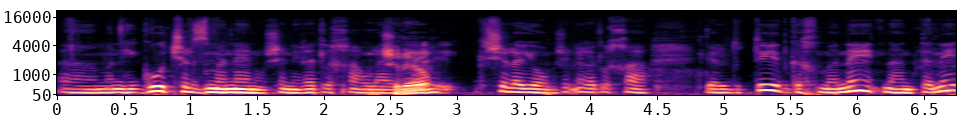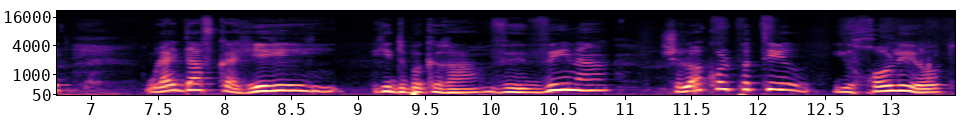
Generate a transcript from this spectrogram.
המנהיגות של זמננו, שנראית לך אולי... של היום? של היום, שנראית לך ילדותית, גחמנית, נהנתנית, אולי דווקא היא התבגרה והבינה שלא הכל פתיר. יכול להיות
